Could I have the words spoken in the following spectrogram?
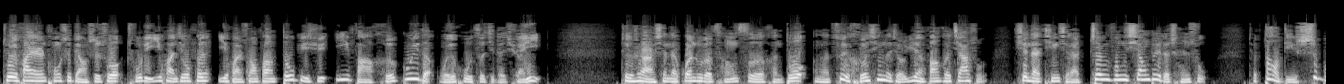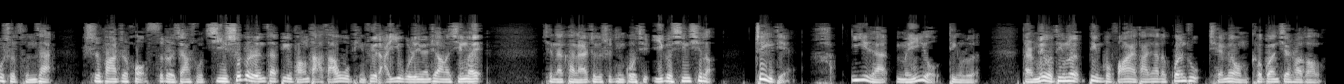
这位发言人同时表示说，处理医患纠纷，医患双方都必须依法合规的维护自己的权益。这个事儿，现在关注的层次很多，那最核心的就是院方和家属现在听起来针锋相对的陈述，就到底是不是存在事发之后死者家属几十个人在病房打砸物品、追打医务人员这样的行为？现在看来，这个事情过去一个星期了，这一点还依然没有定论。但是没有定论，并不妨碍大家的关注。前面我们客观介绍到了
